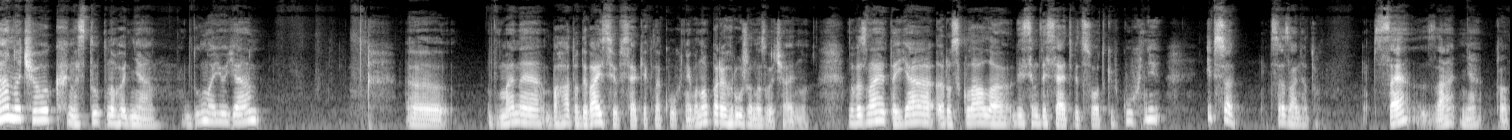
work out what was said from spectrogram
Раночок наступного дня. Думаю, я е, в мене багато девайсів всяких на кухні, воно перегружено, звичайно. Ну, ви знаєте, я розклала 80% кухні і все, все зайнято. Все зайнято.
